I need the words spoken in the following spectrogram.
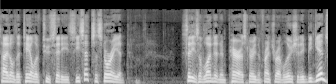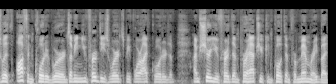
titled A Tale of Two Cities, he sets the story in cities of London and Paris during the French Revolution. He begins with often quoted words. I mean, you've heard these words before. I've quoted them. I'm sure you've heard them. Perhaps you can quote them from memory, but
